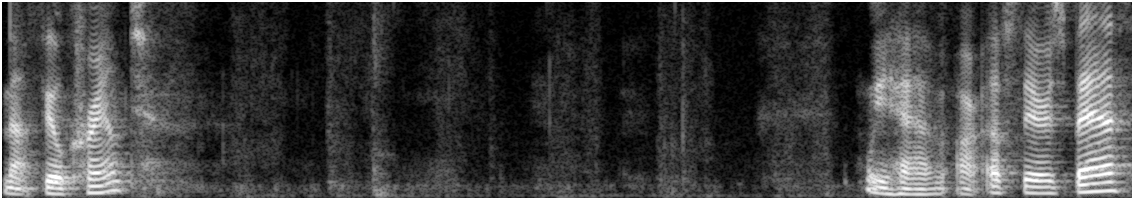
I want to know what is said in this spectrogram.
not feel cramped. We have our upstairs bath.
